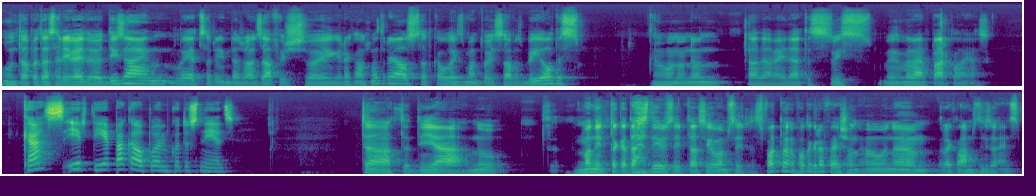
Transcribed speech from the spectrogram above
Un tāpat arī veidojot dizaina lietas, arī dažādas afišas vai reklāmas materiālus, atkal izmantoju savas bildes. Un, un, un tādā veidā tas viss vienmēr pārklājās. Kas ir tie pakalpojumi, ko tu sniedz? Tā tad, jā, nu, man ir tā, tās divas ir tās jomas, ir tas foto, fotografēšana un um, reklāmas dizains.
